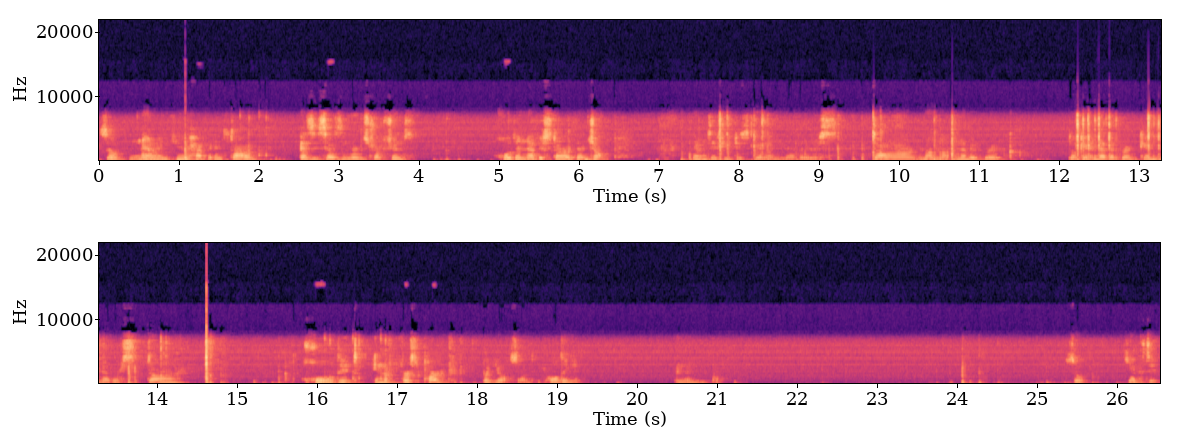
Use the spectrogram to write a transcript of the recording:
So now you have it installed, as it says in the instructions hold a nether star, then jump. And if you just get a nether star, no, not a nether brick. Don't get a nether brick, get another star. Hold it in the first part, but you also have to be holding it. And then you pull. So, yeah, that's it.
